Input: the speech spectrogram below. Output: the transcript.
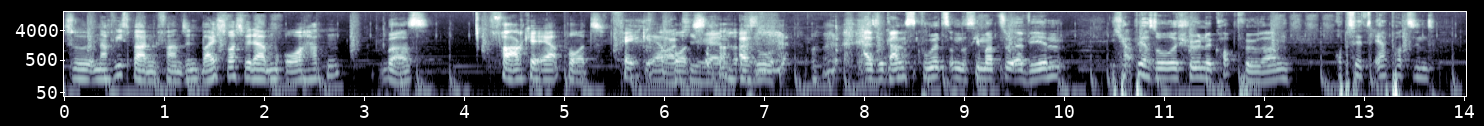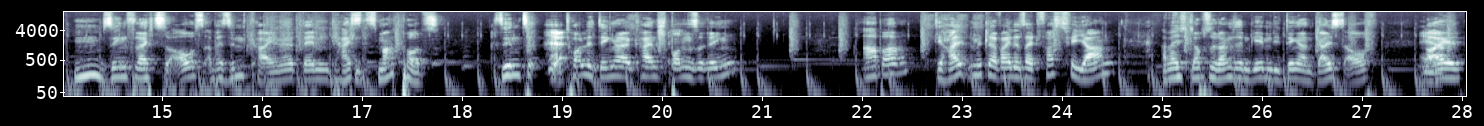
zu, nach Wiesbaden gefahren sind, weißt du, was wir da im Ohr hatten? Was? Fake Airports, Fake Airports. Also, also ganz kurz, um das hier mal zu erwähnen. Ich habe ja so schöne Kopfhörer. Ob es jetzt AirPods sind, hm, sehen vielleicht so aus, aber sind keine, denn die heißen SmartPods. Sind tolle Dinger, kein Sponsoring. Aber die halten mittlerweile seit fast vier Jahren. Aber ich glaube, so langsam geben die Dinger einen Geist auf. Ja. Weil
